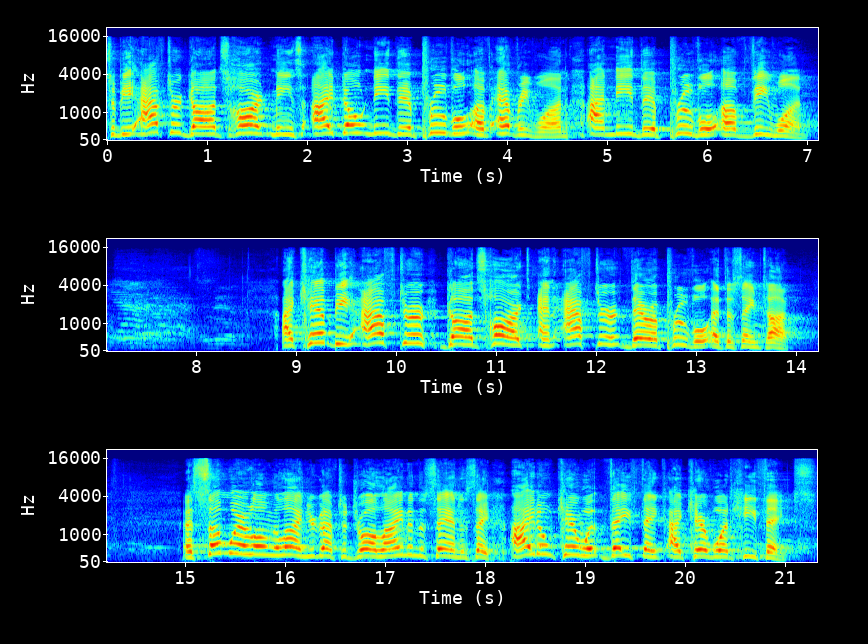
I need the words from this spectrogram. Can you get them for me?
To be after God's heart means I don't need the approval of everyone, I need the approval of the one. I can't be after God's heart and after their approval at the same time. And somewhere along the line, you're going to have to draw a line in the sand and say, I don't care what they think, I care what he thinks.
